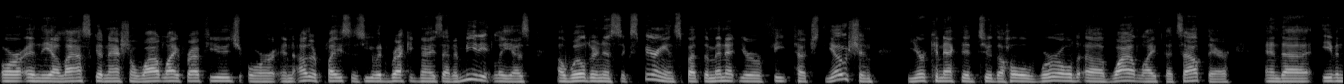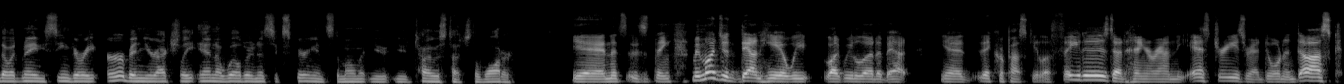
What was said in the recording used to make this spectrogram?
or in the Alaska National Wildlife Refuge or in other places, you would recognize that immediately as a wilderness experience. But the minute your feet touch the ocean, you're connected to the whole world of wildlife that's out there. And uh, even though it may seem very urban, you're actually in a wilderness experience the moment you your toes touch the water. Yeah, and that's, that's the thing. I mean, mind you, down here we like we learn about you know they're crepuscular feeders, don't hang around the estuaries around dawn and dusk.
